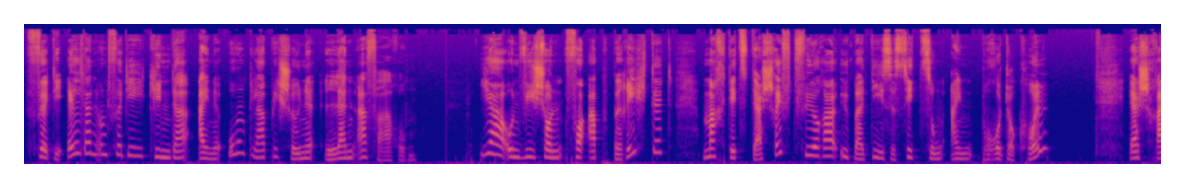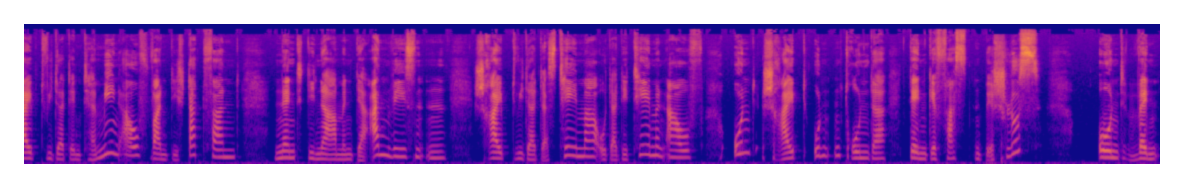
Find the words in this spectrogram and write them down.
Für die Eltern und für die Kinder eine unglaublich schöne Lernerfahrung. Ja, und wie schon vorab berichtet, macht jetzt der Schriftführer über diese Sitzung ein Protokoll. Er schreibt wieder den Termin auf, wann die stattfand, nennt die Namen der Anwesenden, schreibt wieder das Thema oder die Themen auf und schreibt unten drunter den gefassten Beschluss. Und wenn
